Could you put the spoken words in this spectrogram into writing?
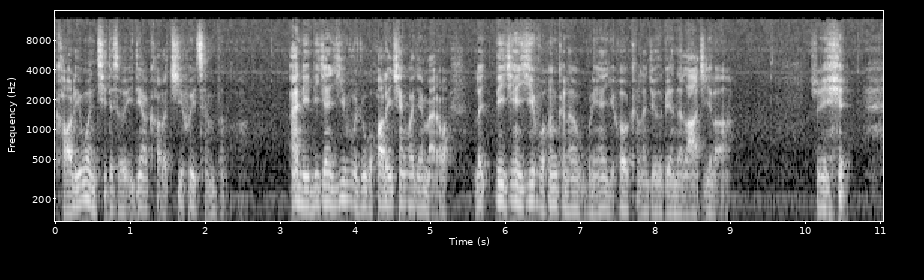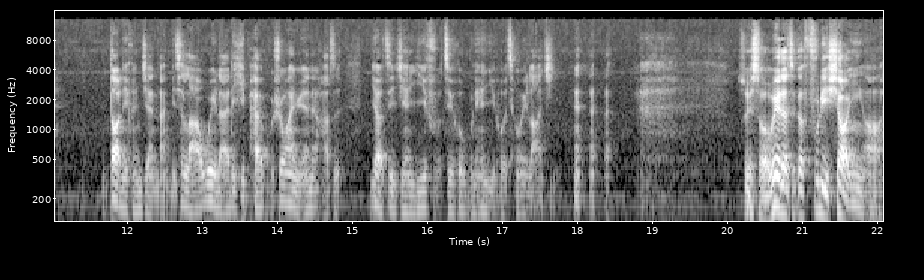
考虑问题的时候，一定要考虑机会成本啊。按你那件衣服，如果花了一千块钱买的话，那那件衣服很可能五年以后可能就是变成垃圾了啊。所以道理很简单，你是拿未来的一百五十万元呢，还是要这件衣服最后五年以后成为垃圾？所以所谓的这个复利效应啊，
